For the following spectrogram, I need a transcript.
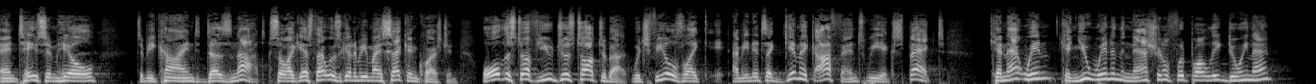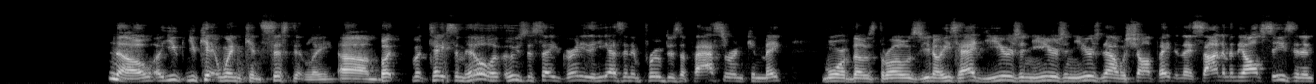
and Taysom Hill to be kind, does not. So I guess that was going to be my second question. All the stuff you just talked about, which feels like, I mean, it's a gimmick offense we expect can that win? Can you win in the National Football League doing that? No, you you can't win consistently. Um, but but Taysom Hill, who's to say, Granny, that he hasn't improved as a passer and can make more of those throws? You know, he's had years and years and years now with Sean Payton. And they signed him in the offseason and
